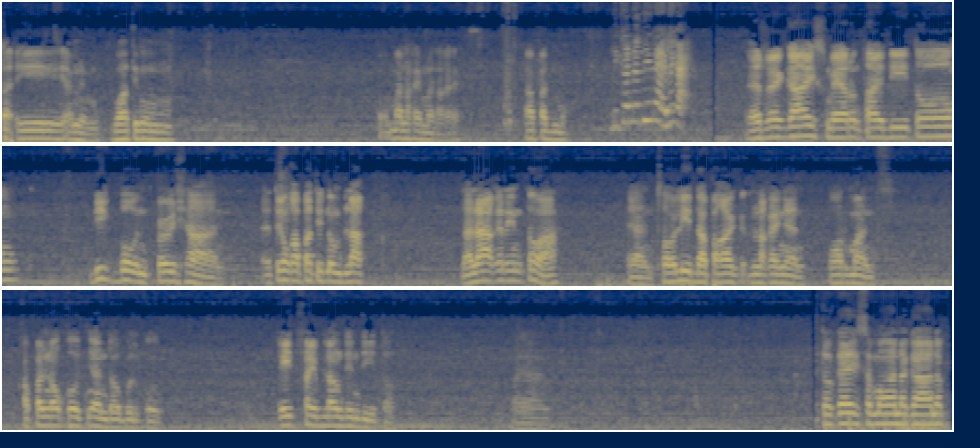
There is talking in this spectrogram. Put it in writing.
ta, i, ano mo, buhati mo. Malaki, malaki. Tapad mo. Hindi ka na din, halika. Ere guys, meron tayo ditong Big Bone Persian. Ito yung kapatid ng black. Lalaki rin to ah. Ayan, solid, napakalaki niyan. 4 months. Kapal ng coat niyan, double coat. 8.5 lang din dito. Ayan. Ito guys, sa mga naghahanap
